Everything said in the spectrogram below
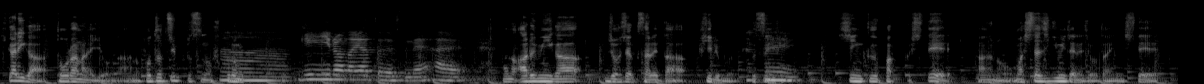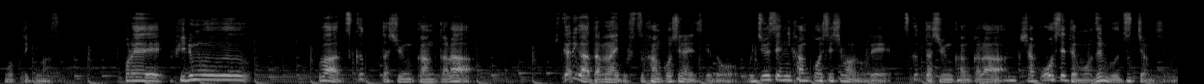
光が通らないようなあのポテトチップスの袋銀色のやつですね。はい。あのアルミが蒸着されたフィルム、薄いフィルム真空パックして、あのまあ、下敷きみたいな状態にして持ってきます。これ、フィルムは作った瞬間から、光が当たらないと普通観光しないですけど、宇宙船に観光してしまうので、作った瞬間から遮光してても全部映っちゃうんですよね。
